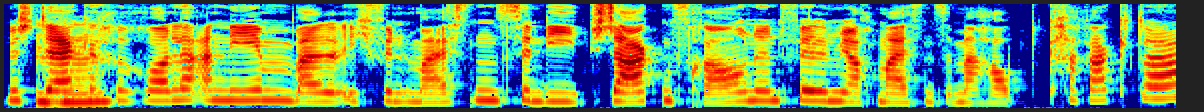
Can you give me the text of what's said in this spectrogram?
eine stärkere mhm. Rolle annehmen, weil ich finde, meistens sind die starken Frauen in Filmen ja auch meistens immer Hauptcharakter.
